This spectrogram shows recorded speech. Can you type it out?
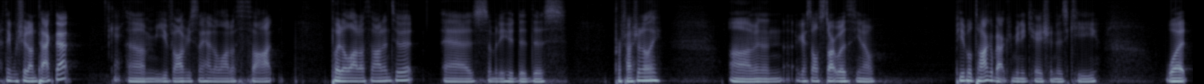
I think we should unpack that. 'Kay. Um, you've obviously had a lot of thought, put a lot of thought into it as somebody who did this professionally. Um, and then I guess I'll start with, you know, people talk about communication is key. What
